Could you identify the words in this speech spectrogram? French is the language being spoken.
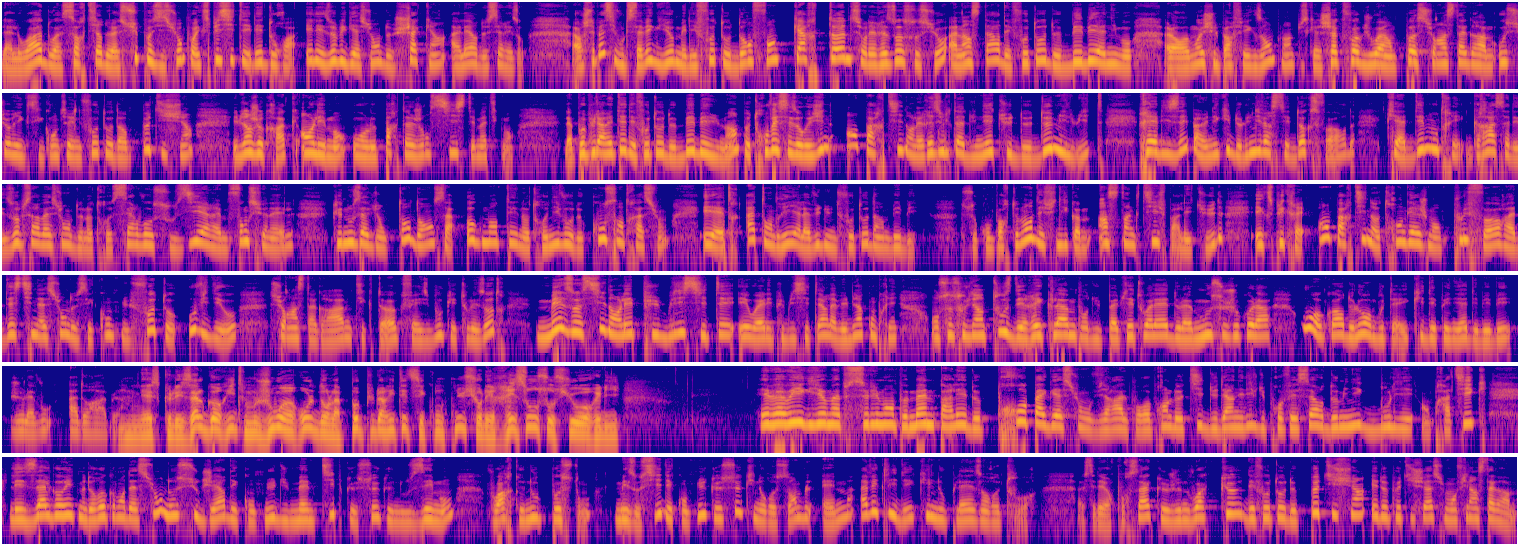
La loi doit sortir de la supposition pour expliciter les droits et les obligations de chacun à l'ère de ces réseaux. Alors, je ne sais pas si vous le savez, Guillaume, mais les photos d'enfants cartonnent sur les réseaux sociaux, à l'instar des photos de bébés animaux. Alors, moi, je suis le parfait exemple, hein, puisqu'à chaque fois que je vois un post sur Instagram ou sur X qui contient une photo d'un petit chien, eh bien je craque en l'aimant ou en le partageant systématiquement. La popularité des photos de bébés humains peut trouver ses origines en partie dans les résultats d'une étude de 2008 réalisée par une équipe de l'université d'Oxford qui a démontré, grâce à des observations de notre cerveau sous IRM fonctionnel, que nous avions tendance à augmenter notre niveau de concentration et à être attendris à la vue d'une photo d'un bébé. Ce comportement, défini comme instinctif par l'étude, expliquerait en partie notre engagement plus fort à destination de ces contenus photos ou vidéos sur Instagram, TikTok, Facebook et tous les autres, mais aussi dans les publicités. Et ouais, les publicitaires l'avaient bien compris. On se souvient tous des réclames pour du papier toilette, de la mousse au chocolat ou encore de l'eau en bouteille qui dépeignaient des bébés, je l'avoue, adorables. Est-ce que les algorithmes jouent un rôle dans la popularité de ces contenus sur les réseaux sociaux, Aurélie? Eh ben oui, Guillaume, absolument. On peut même parler de propagation virale, pour reprendre le titre du dernier livre du professeur Dominique Boulier. En pratique, les algorithmes de recommandation nous suggèrent des contenus du même type que ceux que nous aimons, voire que nous postons, mais aussi des contenus que ceux qui nous ressemblent aiment, avec l'idée qu'ils nous plaisent en retour. Euh, c'est d'ailleurs pour ça que je ne vois que des photos de petits chiens et de petits chats sur mon fil Instagram.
